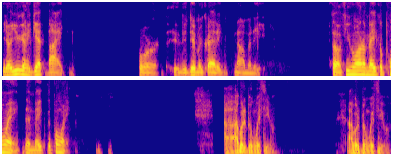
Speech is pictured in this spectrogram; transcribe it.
You know, you're going to get Biden for the Democratic nominee. So if you want to make a point, then make the point. Uh, I would have been with you. I would have been with you.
